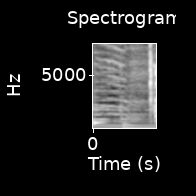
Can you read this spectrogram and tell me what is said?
you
